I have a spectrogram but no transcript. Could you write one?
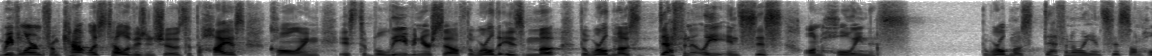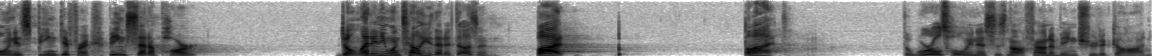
We've learned from countless television shows that the highest calling is to believe in yourself. The world, is mo- the world most definitely insists on holiness. The world most definitely insists on holiness, being different, being set apart. Don't let anyone tell you that it doesn't. But, but, the world's holiness is not found in being true to God,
